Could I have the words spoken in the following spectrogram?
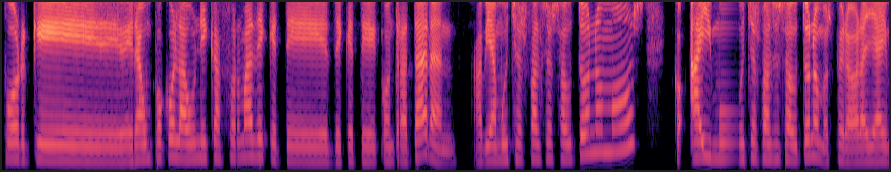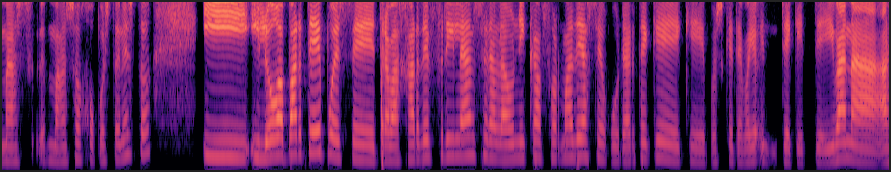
porque era un poco la única forma de que te, de que te contrataran. Había muchos falsos autónomos, hay muchos falsos autónomos, pero ahora ya hay más, más ojo puesto en esto. Y, luego aparte, pues eh, trabajar de freelance era la única forma de asegurarte que, pues, que, te, iban a,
